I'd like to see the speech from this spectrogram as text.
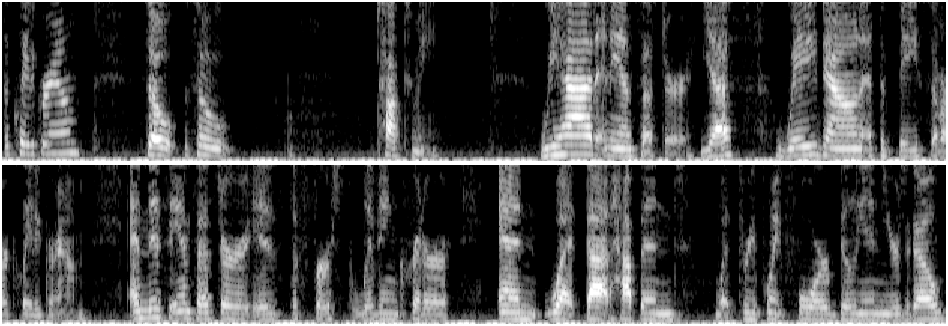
the cladogram. So, so talk to me. We had an ancestor, yes, way down at the base of our cladogram. And this ancestor is the first living critter. And what, that happened, what, 3.4 billion years ago?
